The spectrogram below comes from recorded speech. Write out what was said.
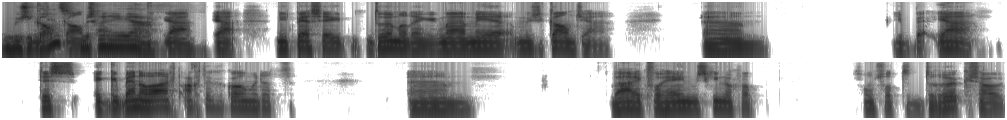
muzikant? muzikant Misschien, ja. Ja, ja. Niet per se drummer, denk ik, maar meer muzikant, ja. Um, je ja, het is, ik ben er wel echt achter gekomen dat um, waar ik voorheen misschien nog wat soms wat te druk zou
